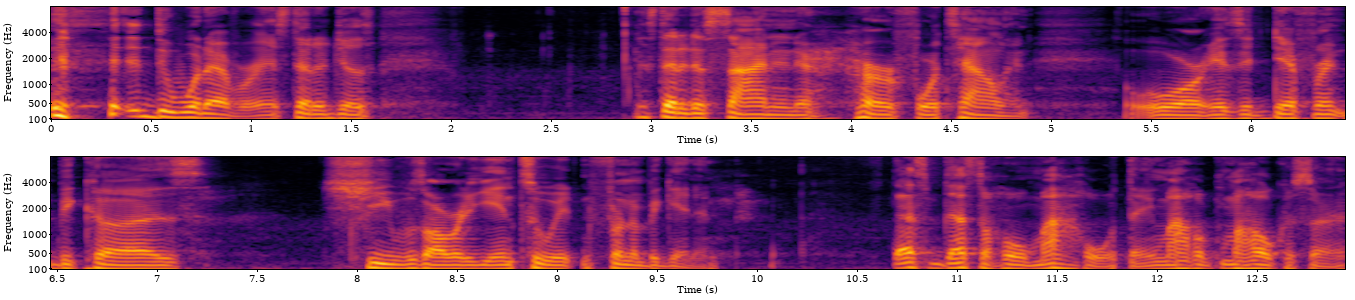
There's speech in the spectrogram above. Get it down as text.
do whatever instead of just instead of just signing her for talent, or is it different because she was already into it from the beginning? That's that's the whole my whole thing, my whole, my whole concern.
